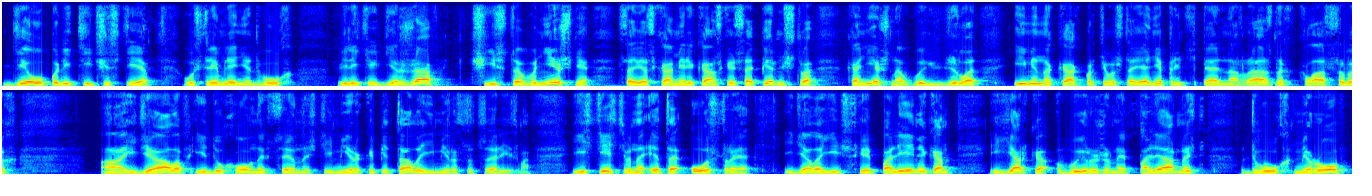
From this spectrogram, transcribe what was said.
геополитические устремления двух великих держав, чисто внешне советско-американское соперничество, конечно, выглядело именно как противостояние принципиально разных классовых а, идеалов и духовных ценностей мира капитала и мира социализма. Естественно, это острая идеологическая полемика и ярко выраженная полярность двух миров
